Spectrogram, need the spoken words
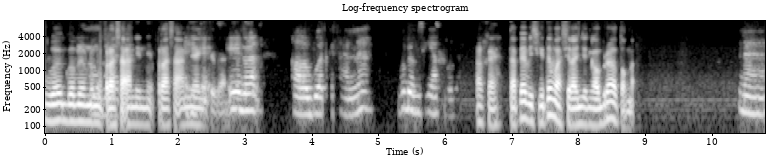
Gue gue belum nemu perasaan ini perasaannya iya, gitu kan? iya gue bilang kalau buat ke sana gue belum siap gue oke okay. tapi abis itu masih lanjut ngobrol atau enggak? Nah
